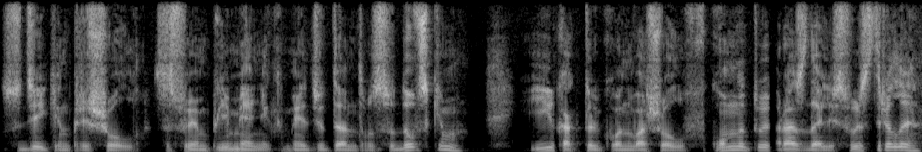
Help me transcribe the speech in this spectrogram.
Судейкин пришел со своим племянником и адъютантом Судовским, и как только он вошел в комнату, раздались выстрелы,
